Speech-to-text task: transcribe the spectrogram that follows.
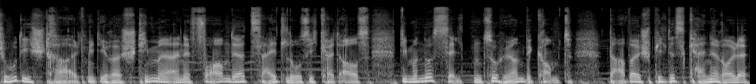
Judy strahlt mit ihrer Stimme eine Form der Zeitlosigkeit aus, die man nur selten zu hören bekommt. Dabei spielt es keine Rolle,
